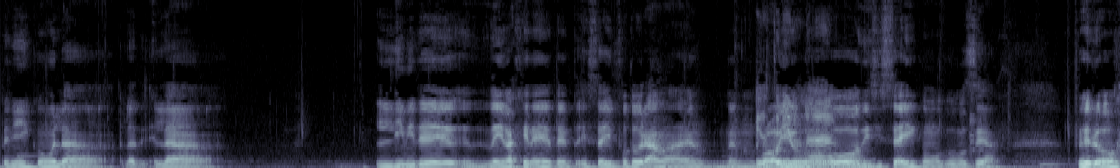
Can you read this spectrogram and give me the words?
teníais como la, la, la- límite de imágenes de 36 fotogramas en, en tenía rollo o álbum. 16, como, como sea. Pero,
